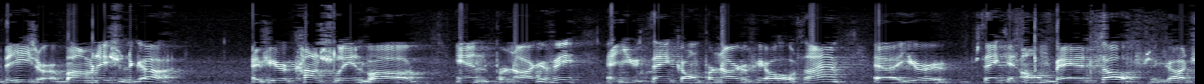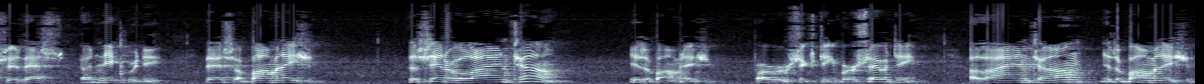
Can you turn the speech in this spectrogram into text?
These are abomination to God. If you're constantly involved in pornography and you think on pornography all the time, uh, you're thinking on bad thoughts. And God says that's iniquity, that's abomination. The sin of a lying tongue is abomination. Proverbs 16, verse 17. A lying tongue is abomination.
